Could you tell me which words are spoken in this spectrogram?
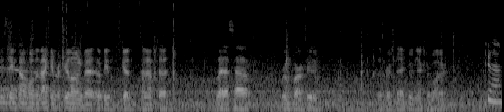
These things don't hold the vacuum for too long, but it'll be good enough to let us have room for our food for the first day, food and extra water. Good.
